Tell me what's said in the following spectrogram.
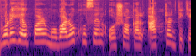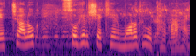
ভোরে হেলপার মোবারক হোসেন ও সকাল আটটার দিকে চালক সোহেল শেখের মরদেহ উদ্ধার করা হয়।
